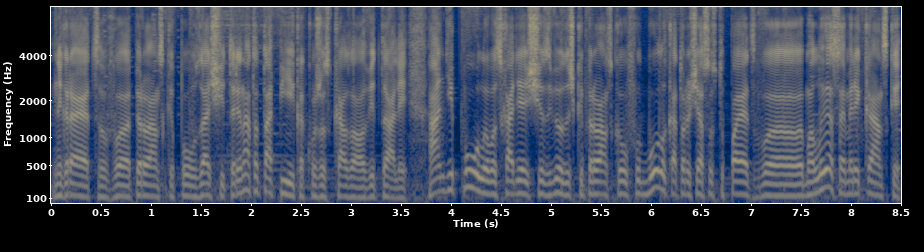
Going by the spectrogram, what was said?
играют в перуанской полузащите. Рената Топи, как уже сказал Виталий. Анди Пула, восходящая звездочка перуанского футбола, который сейчас выступает в МЛС американской,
